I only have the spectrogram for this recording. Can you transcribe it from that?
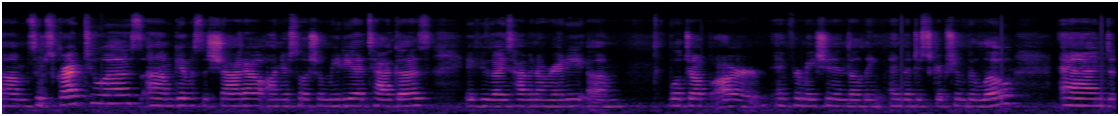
um, subscribe to us, um, give us a shout out on your social media, tag us if you guys haven't already. Um, we'll drop our information in the link in the description below, and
